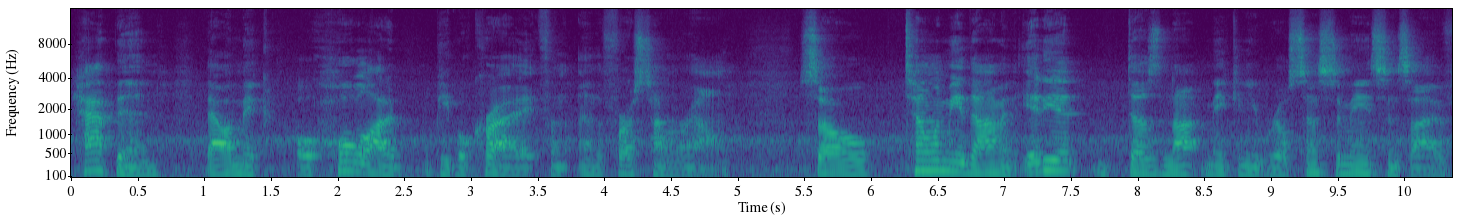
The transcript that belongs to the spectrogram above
happen that would make a whole lot of people cry from in the first time around. So telling me that I'm an idiot does not make any real sense to me since I've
